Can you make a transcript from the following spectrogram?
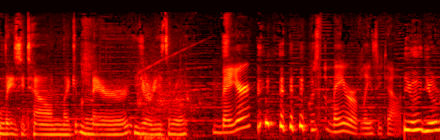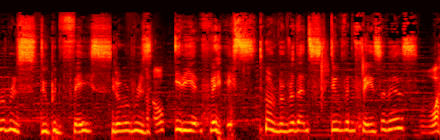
Lazy Town, like Mayor Urethra. Mayor? Who's the mayor of Lazy Town? You you don't remember his stupid face? You don't remember his No. idiot face? Don't remember that stupid face of his? Wow.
